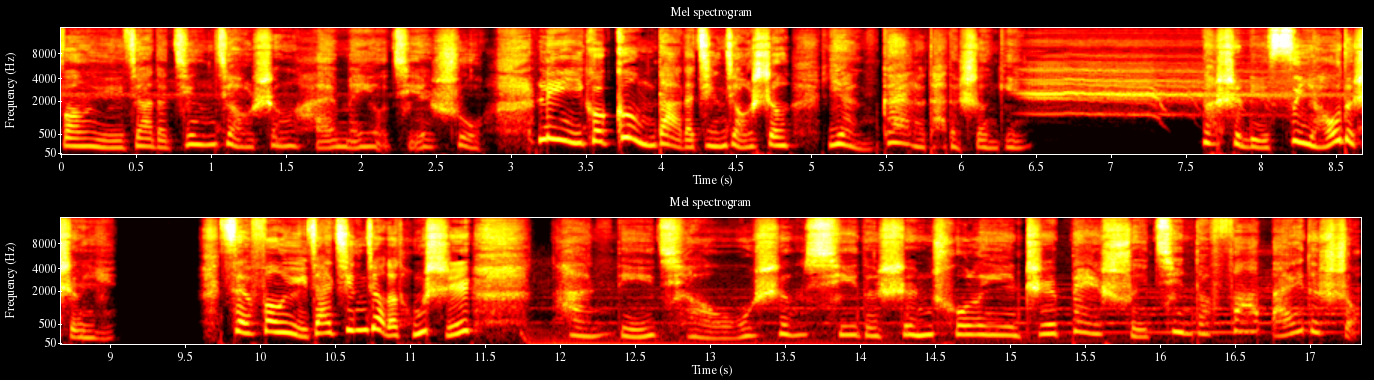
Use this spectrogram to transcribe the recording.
方雨佳的惊叫声还没有结束，另一个更大的惊叫声掩盖了他的声音，那是李思瑶的声音。在方雨佳惊叫的同时，潭底悄无声息地伸出了一只被水浸得发白的手，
